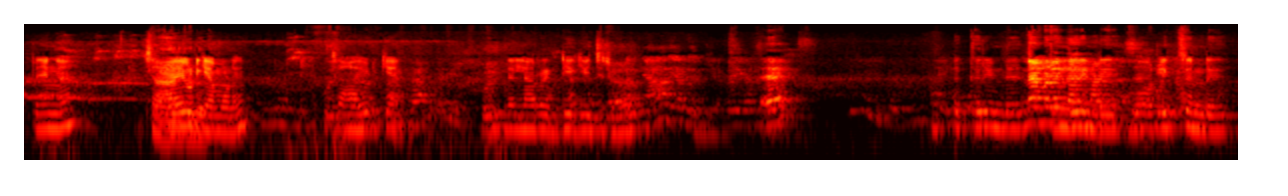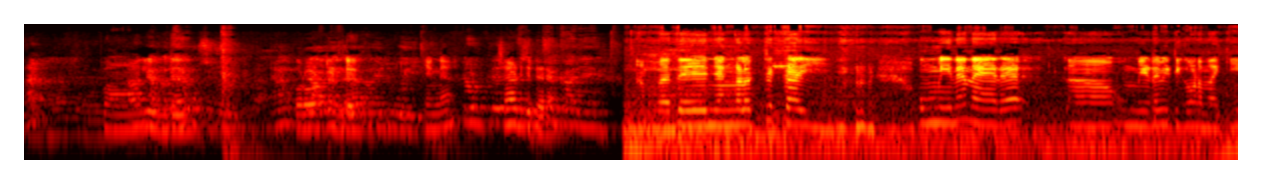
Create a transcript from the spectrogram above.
അപ്പൊ ഞങ്ങ ചായ കുടിക്കാൻ പോണ്. ചായ കുടിക്കാൻ. ഇതെല്ലാം റെഡിയാക്കി വെച്ചിട്ടുണ്ട്. മുട്ടക്കറി ഉണ്ട് ചിക്കൻ കറി ഉണ്ട് ഹോർലിക്സ് ഉണ്ട് പാലുണ്ട് പൊറോട്ട ഉണ്ട്. ഞങ്ങ ചാടിച്ചിട്ട് തരാം അപ്പൊ അതെ ഞങ്ങൾ ഒറ്റക്കായി. ഉമ്മീനെ നേരെ ഉമ്മിയുടെ വീട്ടിൽ കൊണ്ടുവന്നാക്കി.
